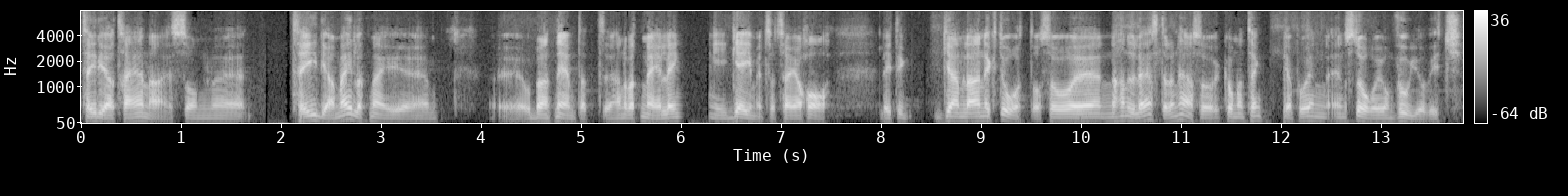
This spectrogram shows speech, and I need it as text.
tidigare tränare som tidigare mejlat mig och bland annat nämnt att han har varit med länge i gamet så att säga och har lite gamla anekdoter. Så när han nu läste den här så kom han tänka på en, en story om Vujovic.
